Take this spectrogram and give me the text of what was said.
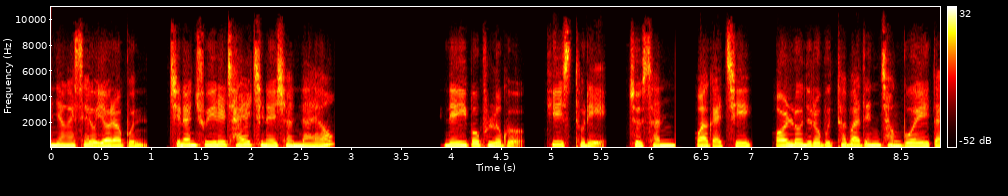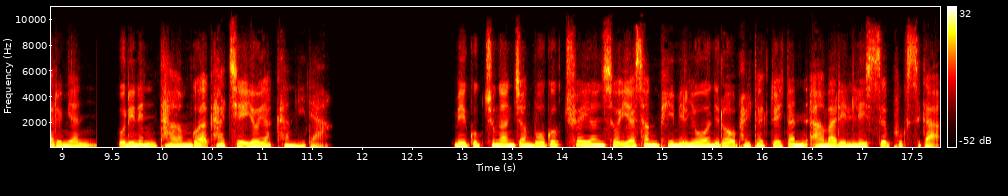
안녕하세요 여러분. 지난 주일 잘 지내셨나요? 네이버 블로그, 히스토리, 조선과 같이 언론으로부터 받은 정보에 따르면 우리는 다음과 같이 요약합니다. 미국 중앙정보국 최연소 여성 비밀 요원으로 발탁됐던 아마릴리스 폭스가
